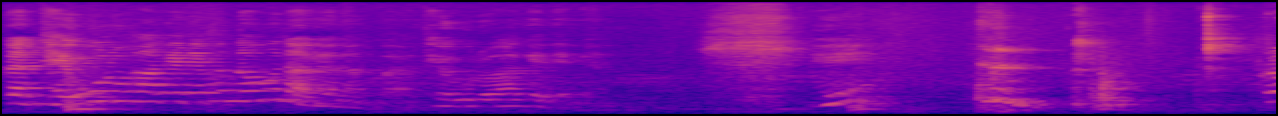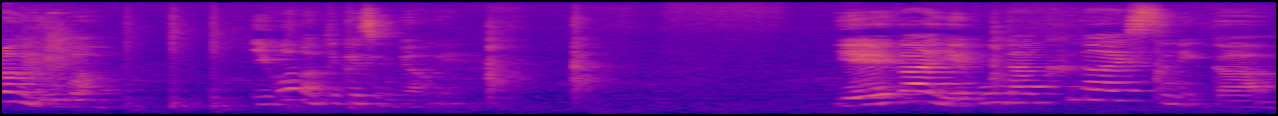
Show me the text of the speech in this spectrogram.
그러니까 대우로 하게 되면 너무 당연한 거야. 대우로 하게 되면. 에? 그러면 이건 이건 어떻게 증명해? 얘가 얘보다 크다 했으니까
